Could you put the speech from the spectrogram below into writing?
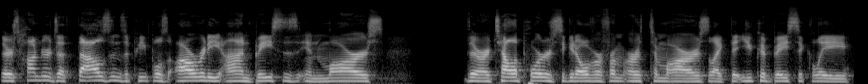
there's hundreds of thousands of people's already on bases in Mars. There are teleporters to get over from Earth to Mars, like that you could basically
